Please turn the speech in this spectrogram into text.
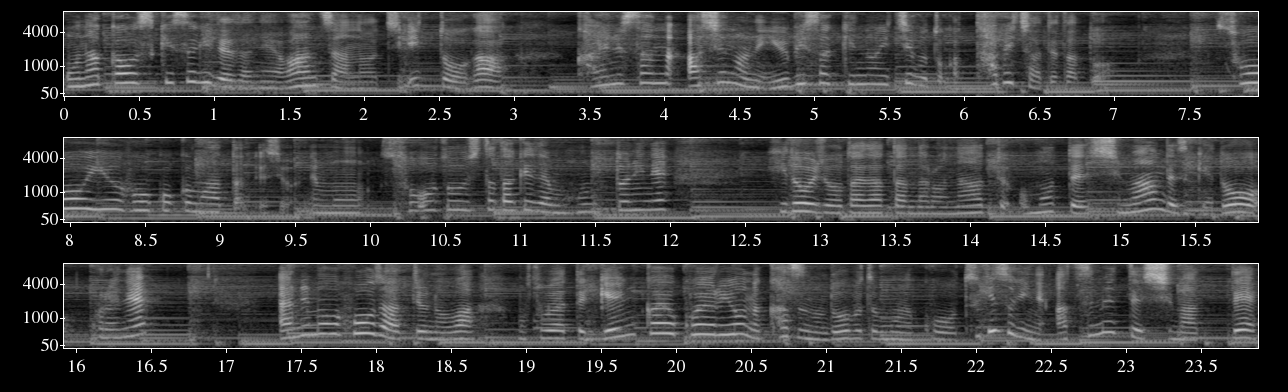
お腹を空きすぎてたねワンちゃんのうち1頭が飼い主さんの足のね指先の一部とか食べちゃってたと。そういう報告もあったんですよ。ねも想像しただけでも本当にねひどい状態だったんだろうなって思ってしまうんですけどこれねアニマルホーダーっていうのはもうそうやって限界を超えるような数の動物もこう次々に集めてしまって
